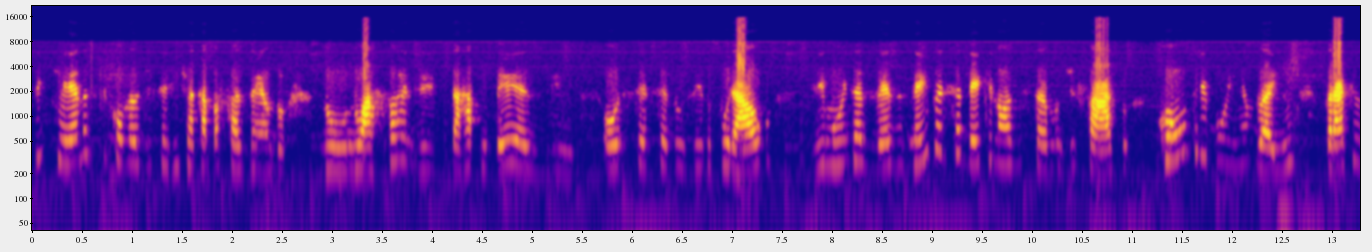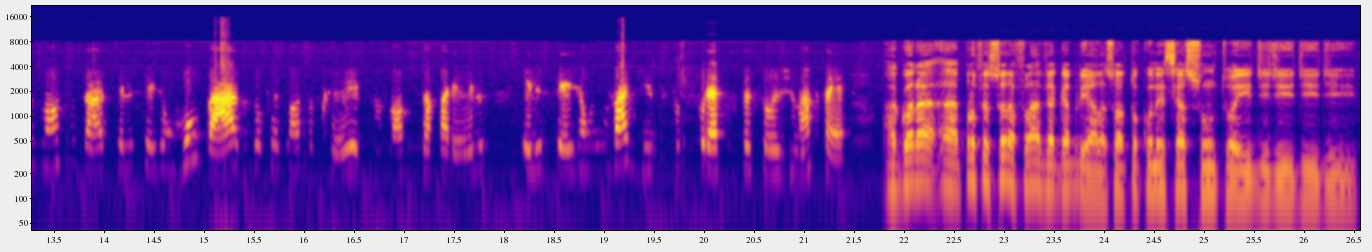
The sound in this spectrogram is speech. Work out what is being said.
pequenas que, como eu disse, a gente acaba fazendo no, no afã de, da rapidez de, ou de ser seduzido por algo, de muitas vezes nem perceber que nós estamos, de fato, contribuindo aí para que os nossos dados eles sejam roubados ou que as nossas redes, os nossos aparelhos, eles sejam invadidos por, essas pessoas de má fé. Agora, a professora Flávia Gabriela, só tocou nesse assunto aí de, de, de, de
